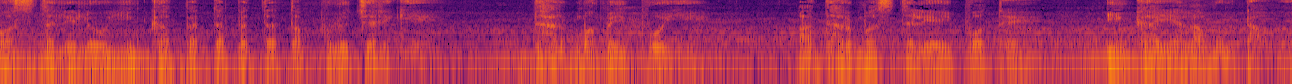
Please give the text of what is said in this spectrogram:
ధర్మస్థలిలో ఇంకా పెద్ద పెద్ద తప్పులు జరిగి ధర్మమే పోయి అధర్మస్థలి అయిపోతే ఇంకా ఎలా ఉంటావు?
